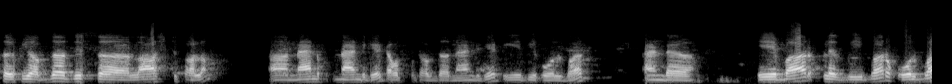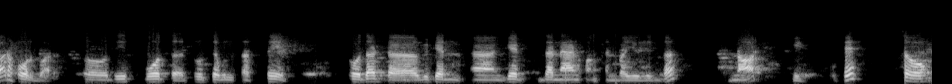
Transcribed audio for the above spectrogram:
so if you observe this uh, last column uh, nand nand gate output of the nand gate a b whole bar and a bar plus b bar whole bar whole bar. So these both uh, truth tables are same, so that uh, we can uh, get the NAND function by using the NOR gate. Okay, so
